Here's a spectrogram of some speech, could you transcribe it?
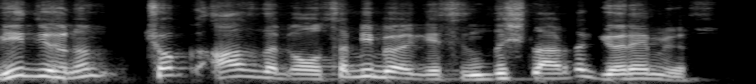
videonun çok az da olsa bir bölgesini dışlarda göremiyorsun.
